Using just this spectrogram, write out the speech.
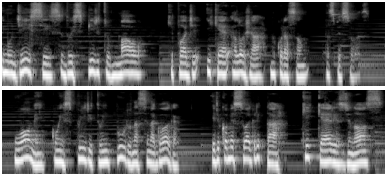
imundícies, do espírito mal que pode e quer alojar no coração das pessoas. Um homem com espírito impuro na sinagoga ele começou a gritar: Que queres de nós,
